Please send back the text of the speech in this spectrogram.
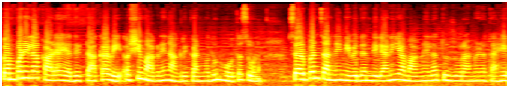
कंपनीला काळ्या यादीत टाकावे अशी मागणी नागरिकांमधून होत असून सरपंचांनी निवेदन दिल्याने या मागणीला तुजोरा मिळत आहे.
